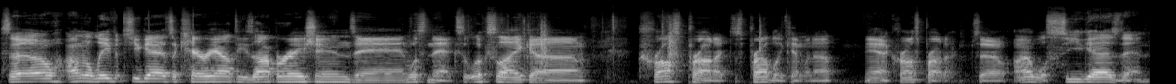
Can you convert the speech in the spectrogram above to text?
so I'm gonna leave it to you guys to carry out these operations. And what's next? It looks like um, cross product is probably coming up. Yeah, cross product. So I will see you guys then.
